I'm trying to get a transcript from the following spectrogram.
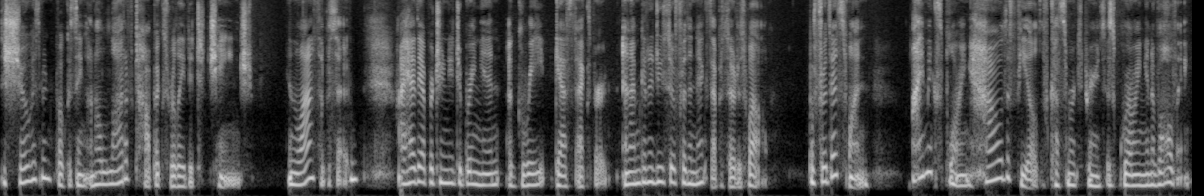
the show has been focusing on a lot of topics related to change. In the last episode, I had the opportunity to bring in a great guest expert, and I'm going to do so for the next episode as well. But for this one, I'm exploring how the field of customer experience is growing and evolving,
